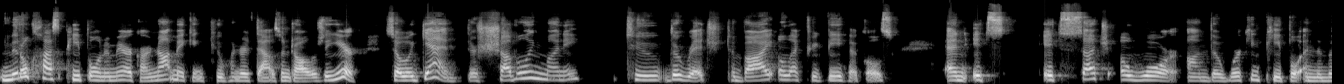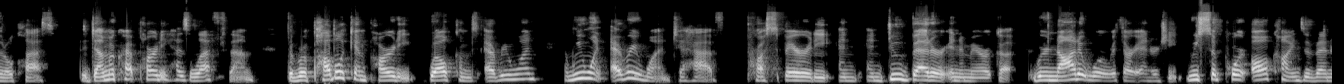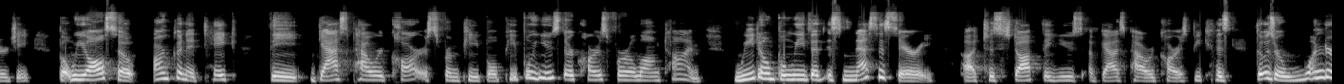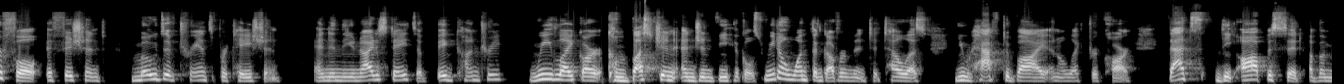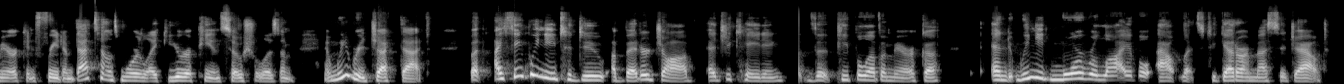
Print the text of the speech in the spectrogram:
Middle class people in America are not making $200,000 a year. So again, they're shoveling money to the rich to buy electric vehicles. And it's, it's such a war on the working people and the middle class. The Democrat Party has left them. The Republican Party welcomes everyone, and we want everyone to have prosperity and, and do better in America. We're not at war with our energy. We support all kinds of energy, but we also aren't going to take the gas powered cars from people. People use their cars for a long time. We don't believe that it's necessary uh, to stop the use of gas powered cars because those are wonderful, efficient modes of transportation. And in the United States, a big country, we like our combustion engine vehicles. We don't want the government to tell us you have to buy an electric car. That's the opposite of American freedom. That sounds more like European socialism, and we reject that. But I think we need to do a better job educating the people of America, and we need more reliable outlets to get our message out.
